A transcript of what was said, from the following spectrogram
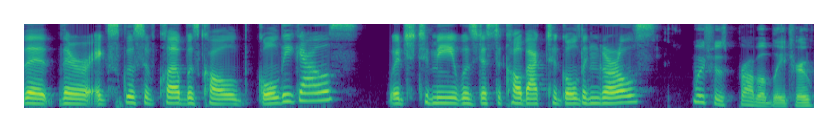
that their exclusive club was called Goldie Gals, which to me was just a callback to Golden Girls. Which was probably true.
